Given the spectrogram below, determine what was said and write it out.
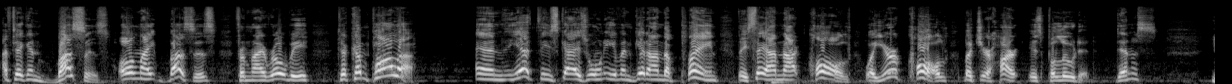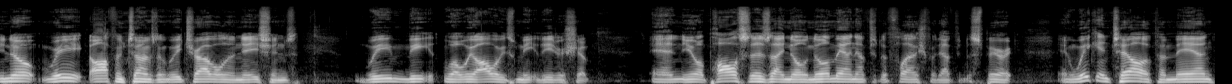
I've taken buses, all night buses from Nairobi to Kampala. And yet these guys won't even get on the plane. They say I'm not called. Well, you're called, but your heart is polluted. Dennis? You know, we oftentimes when we travel the nations, we meet, well, we always meet leadership. And, you know, Paul says, I know no man after the flesh, but after the spirit. And we can tell if a man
